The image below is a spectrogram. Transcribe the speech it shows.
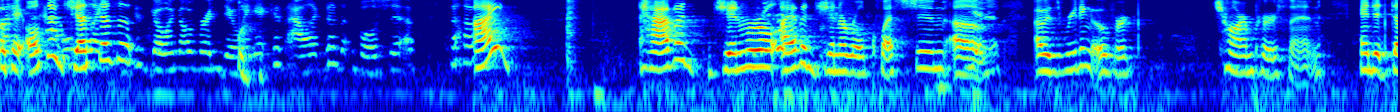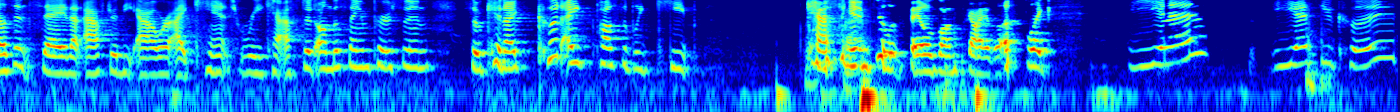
Okay, also, Alec, just like, as a- just going over and doing it because Alec doesn't bullshit about stuff. I have a general I have a general question of Yeah. I was reading over charm person and it doesn't say that after the hour I can't recast it on the same person. So can I could I possibly keep casting it until it fails on Skylla? Like Yes. Yes, you could,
